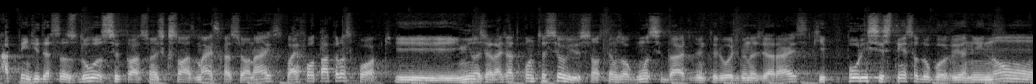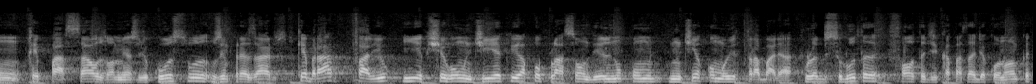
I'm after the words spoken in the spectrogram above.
atendido essas duas situações que são as mais racionais, vai faltar transporte. E em Minas Gerais já aconteceu isso. Nós temos algumas cidades do interior de Minas Gerais que, por insistência do governo em não repassar os aumentos de custo, os empresários quebraram, faliu e chegou um dia que a população deles não, não tinha como ir trabalhar, por absoluta falta de capacidade econômica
